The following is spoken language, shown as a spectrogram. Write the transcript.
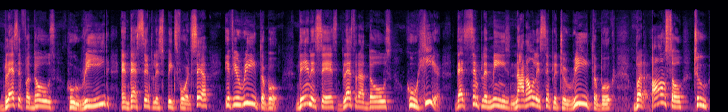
Blessed for those who read, and that simply speaks for itself. If you read the book, then it says, Blessed are those who hear. That simply means not only simply to read the book, but also to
